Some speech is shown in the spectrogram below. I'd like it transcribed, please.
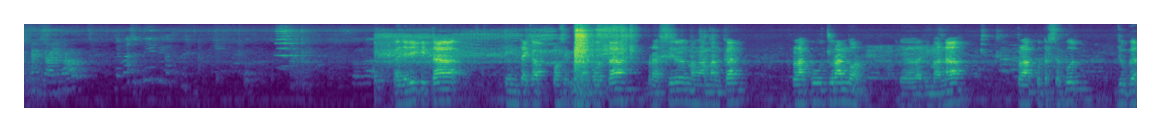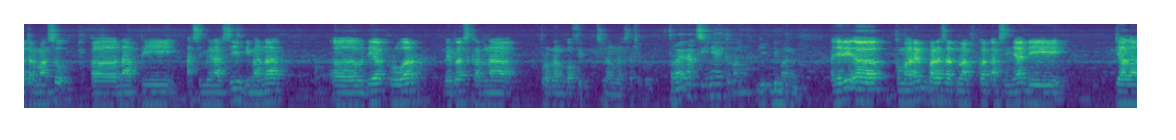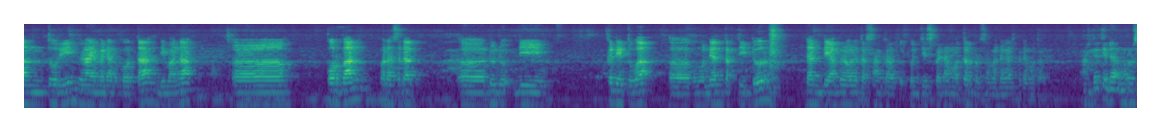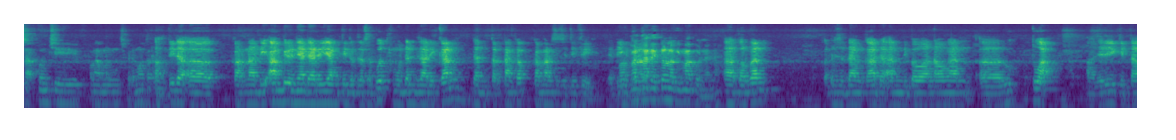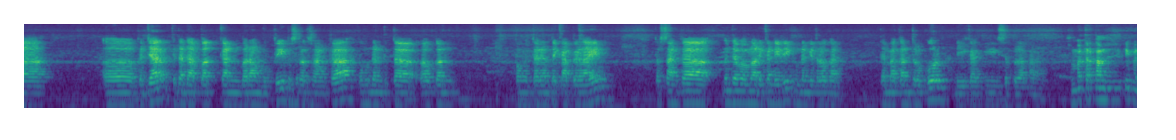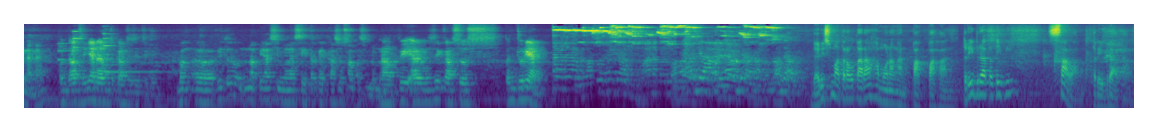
Nah, jadi kita tim TK Polsek Medan Kota berhasil mengamankan pelaku curanmor ya di mana pelaku tersebut juga termasuk e, napi asimilasi di mana e, dia keluar bebas karena program COVID-19 tersebut. Terakhir aksinya itu bang di, di mana? Nah, jadi e, kemarin pada saat melakukan aksinya di Jalan Turi wilayah Medan Kota di mana e, korban pada saat e, duduk di kedai tua e, kemudian tertidur dan diambil oleh tersangka kunci sepeda motor bersama dengan sepeda motor. Artinya tidak merusak kunci pengaman sepeda motor? Oh, tidak, uh, karena diambilnya dari yang tidur tersebut, kemudian dilarikan dan tertangkap kamera CCTV. Jadi korban saat itu lagi mabuk, Uh, korban sedang keadaan di bawah naungan uh, tua. Uh, jadi kita uh, kejar, kita dapatkan barang bukti beserta tersangka, kemudian kita lakukan pencarian TKP lain, tersangka mencoba melarikan diri kemudian kita lakukan tembakan terukur di kaki sebelah kanan sempat terekam CCTV nana untuk aksinya ada terekam CCTV bang uh, itu napi asimilasi terkait kasus apa sebelumnya napi asimilasi kasus pencurian. Dari Sumatera Utara Hamonangan Pakpahan Tribrata TV salam Tribrata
